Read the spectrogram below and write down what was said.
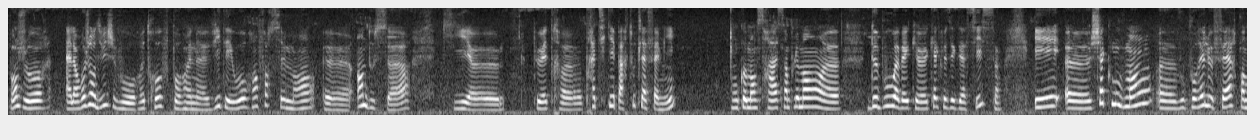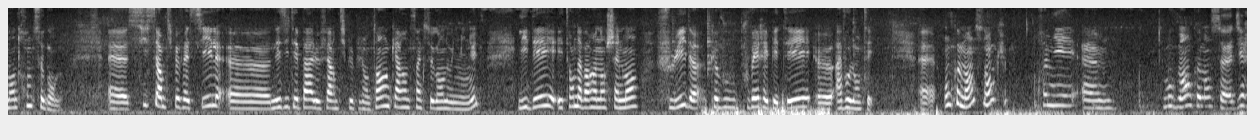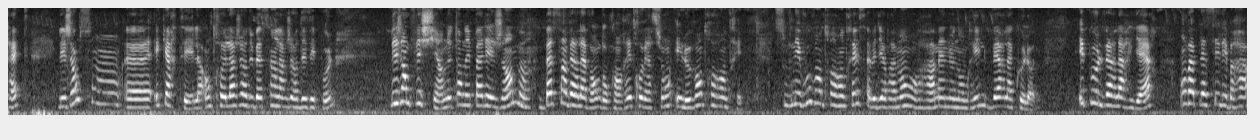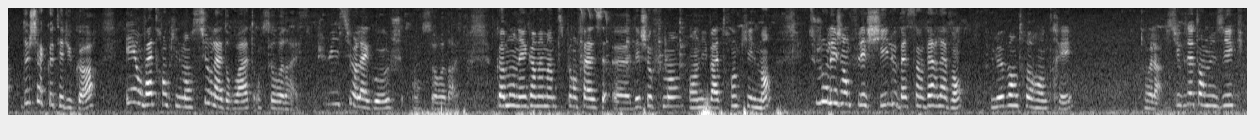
Bonjour, alors aujourd'hui je vous retrouve pour une vidéo renforcement euh, en douceur qui euh, peut être euh, pratiquée par toute la famille. On commencera simplement debout avec quelques exercices et chaque mouvement vous pourrez le faire pendant 30 secondes. si c'est un petit peu facile, n'hésitez pas à le faire un petit peu plus longtemps, 45 secondes ou une minute. L'idée étant d'avoir un enchaînement fluide que vous pouvez répéter euh, à volonté. Euh, on commence donc. Premier euh, mouvement, on commence direct. Les jambes sont écartées, entre largeur du bassin et largeur des épaules. Les jambes fléchies, hein. ne tendez pas les jambes, bassin vers l'avant, donc en rétroversion, et le ventre rentré. Souvenez-vous, ventre rentré, ça veut dire vraiment on ramène le nombril vers la colonne. Épaules vers l'arrière, on va placer les bras de chaque côté du corps et on va tranquillement sur la droite, on se redresse. Puis sur la gauche, on se redresse. Comme on est quand même un petit peu en phase euh, d'échauffement, on y va tranquillement. Toujours les jambes fléchies, le bassin vers l'avant, le ventre rentré. Voilà, si vous êtes en musique,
